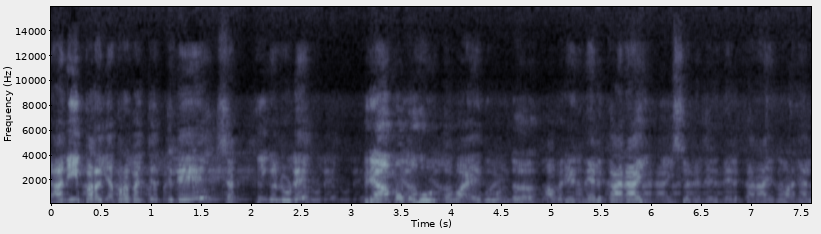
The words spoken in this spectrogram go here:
ഞാൻ ഈ പറഞ്ഞ പ്രപഞ്ചത്തിലെ ശക്തികളുടെ ബ്രാഹ്മ മുഹൂർത്തമായതുകൊണ്ട് അവരെഴുന്നേൽക്കാനായി ഈശ്വരൻ എഴുന്നേൽക്കാനായി എന്ന് പറഞ്ഞാൽ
